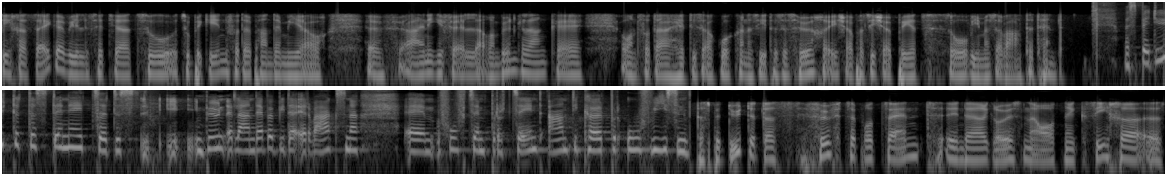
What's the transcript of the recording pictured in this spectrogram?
sicher sagen, weil es hat ja zu, zu Beginn von der Pandemie auch äh, einige Fälle auch im Bündnerland gegeben und von daher hätte es auch gut können sein, dass es höher ist, aber es ist etwa jetzt so, wie wir es erwartet haben. Was bedeutet das denn jetzt, dass im Bündnerland eben bei den Erwachsenen 15 ähm, Prozent Antikörper aufweisen? Das bedeutet, dass 15 Prozent in der Größenordnung sicher das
